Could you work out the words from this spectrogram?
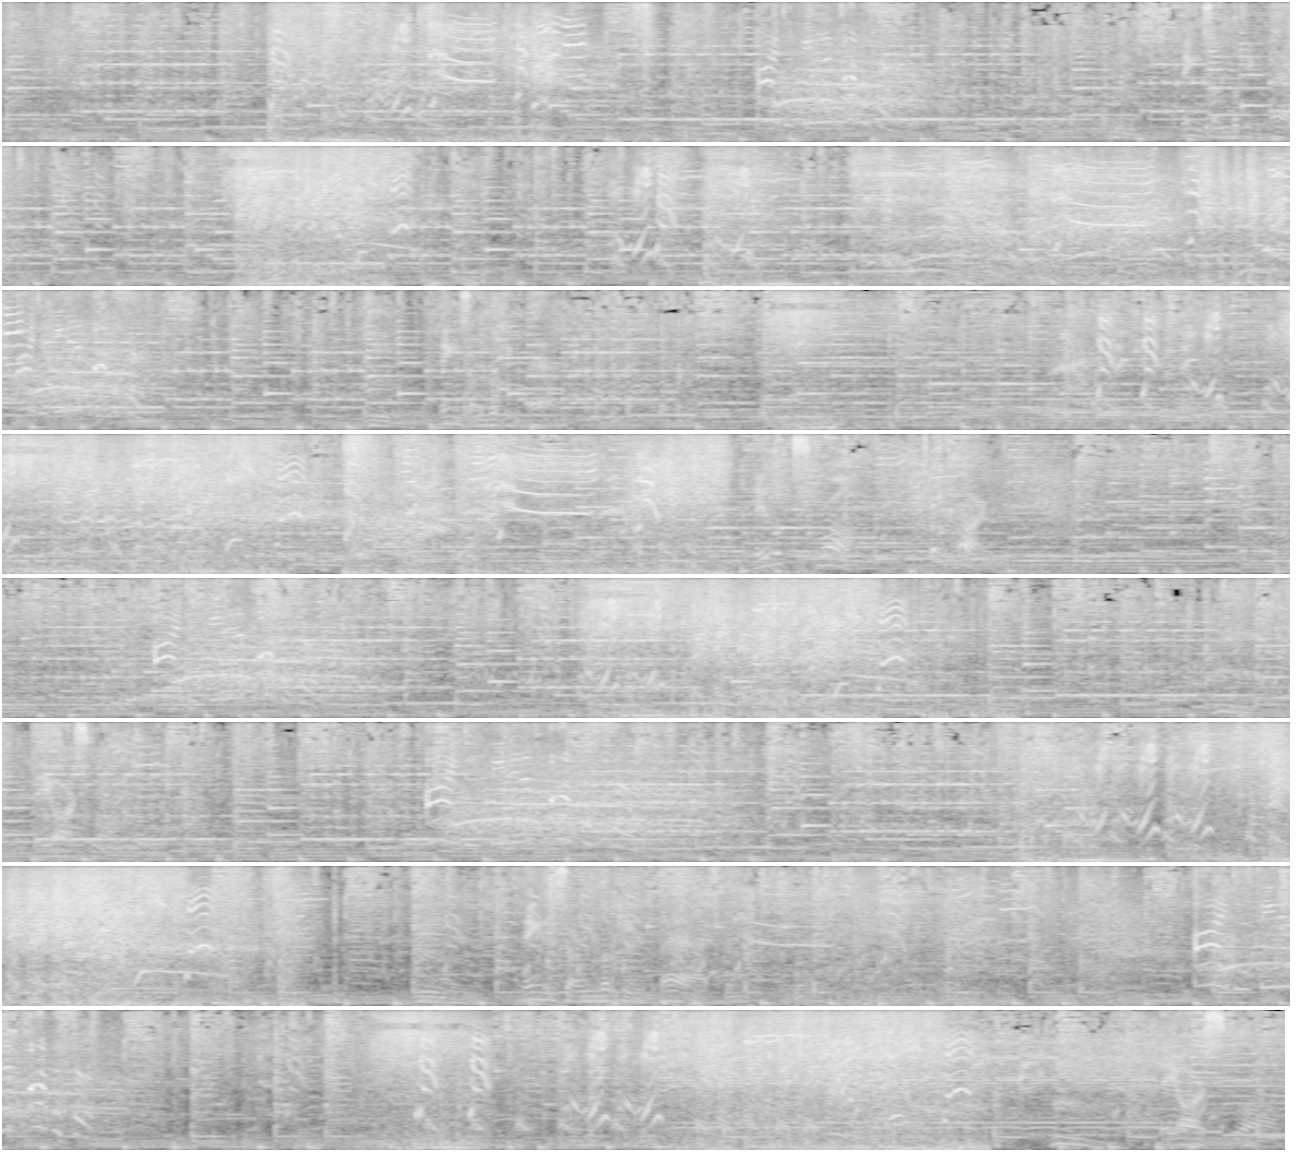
Things are looking bad. They look strong. Take heart. Things are looking bad. I defeated an officer! Hmm, they are strong.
